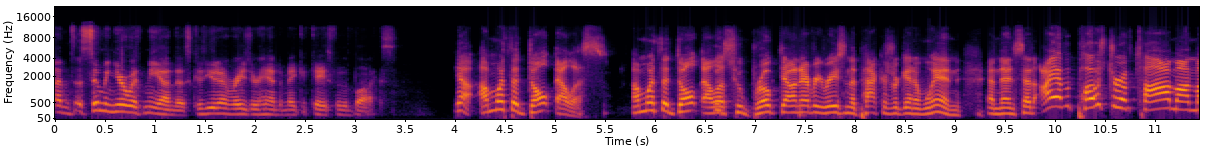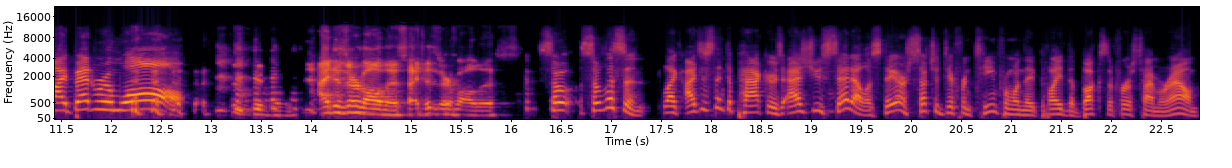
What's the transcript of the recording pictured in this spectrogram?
I'm assuming you're with me on this because you didn't raise your hand to make a case for the Bucks. Yeah, I'm with adult Ellis. I'm with adult Ellis, who broke down every reason the Packers are going to win, and then said, "I have a poster of Tom on my bedroom wall." I deserve all this. I deserve all this. So, so listen, like I just think the Packers, as you said, Ellis, they are such a different team from when they played the Bucks the first time around.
